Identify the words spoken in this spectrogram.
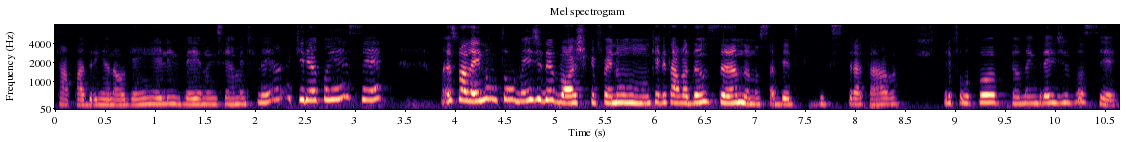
tá padrinhando alguém, ele veio no encerramento e falei, ah, eu queria conhecer. Mas falei num tom bem de deboche, porque foi num, num que ele tava dançando, eu não sabia do, que- do que se tratava. Ele falou, pô, eu lembrei de você.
